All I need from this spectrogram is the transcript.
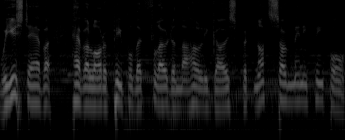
We used to have a, have a lot of people that flowed in the Holy Ghost, but not so many people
